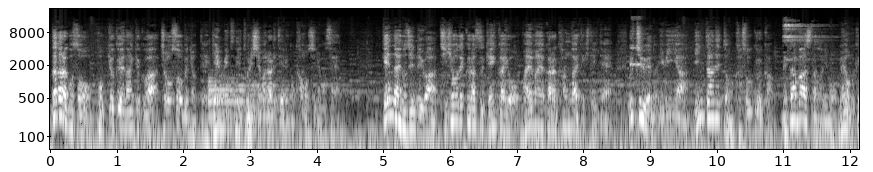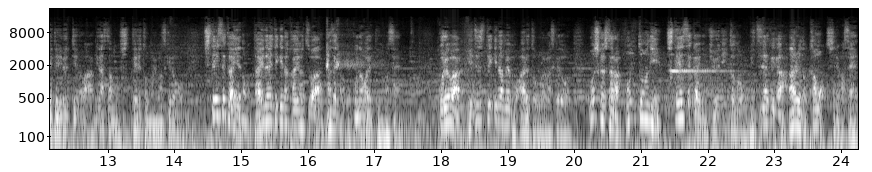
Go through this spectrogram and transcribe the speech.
だからこそ北極や南極は上層部によって厳密に取り締まられているのかもしれません。現代の人類は地表で暮らす限界を前々から考えてきていて、宇宙への移民やインターネットの仮想空間、メタバースなどにも目を向けているっていうのは皆さんも知ってると思いますけど、地底世界への大々的な開発はなぜか行われていません。これは技術的な面もあると思いますけど、もしかしたら本当に地底世界の住人との密約があるのかもしれません。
